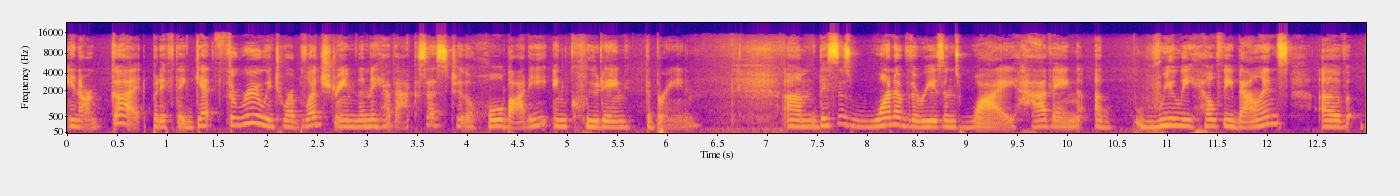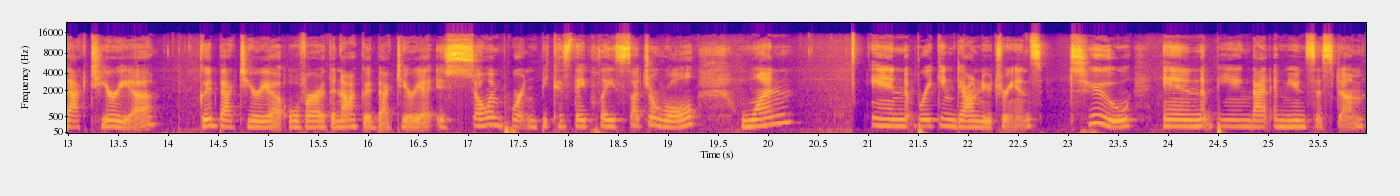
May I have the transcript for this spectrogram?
in our gut, but if they get through into our bloodstream, then they have access to the whole body, including the brain. Um, this is one of the reasons why having a really healthy balance of bacteria good bacteria over the not good bacteria is so important because they play such a role. One, in breaking down nutrients, two in being that immune system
